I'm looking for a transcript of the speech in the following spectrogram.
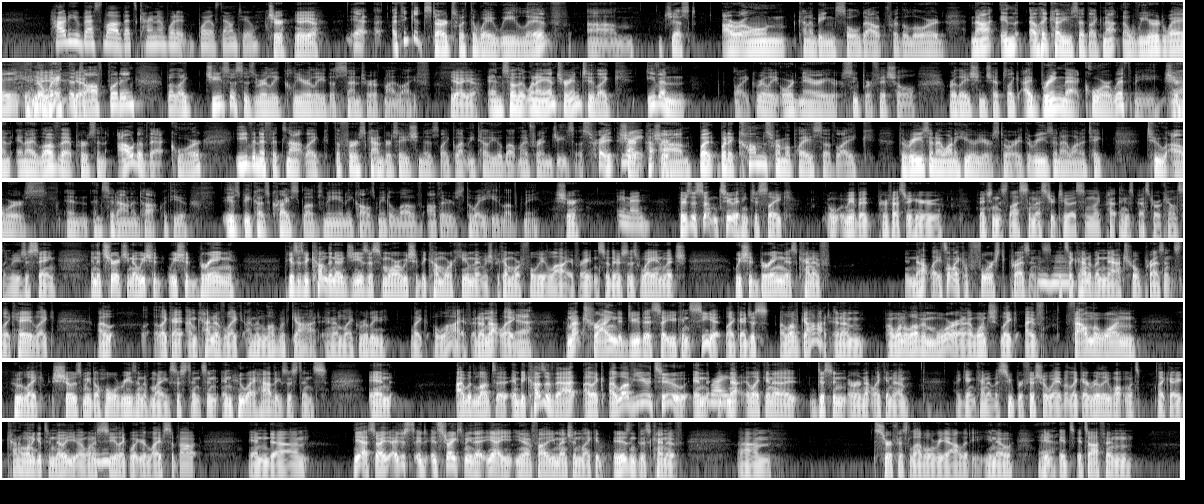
how do you best love that's kind of what it boils down to Sure. Yeah, yeah. Yeah, I think it starts with the way we live, um, just our own kind of being sold out for the Lord. Not in, I like how you said, like, not in a weird way, in Yeah, a yeah, way that's yeah. off putting, but like Jesus is really clearly the center of my life. Yeah, yeah. And so that when I enter into like even like really ordinary or superficial relationships, like I bring that core with me Sure. and and I love that person out of that core even if it's not like the first conversation is like let me tell you about my friend Jesus, right? Sure, Right. sure. Um, but but it comes from a place of like the reason I want to hear your story, the reason I want to take 2 hours and and sit down and talk with you is because Christ loves me and he calls me to love others the way he loved me. Sure. amen There's this something too. I think just like we have a professor here who mentioned this last semester to us in like I think it was pastoral counseling, but he was just saying in the church, you know, we should we should bring because as we come to know Jesus more, we should become more human. We should become more fully alive, right? And so there's this way in which we should bring this kind of not like it's not like a forced presence. Mm-hmm. It's like kind of a natural presence. Like, hey, like I like I, I'm kind of like I'm in love with God and I'm like really like alive. And I'm not like Yeah. I'm not trying to do this so you can see it. Like I just I love God and I'm I want to love him more and I want like I've found the one who like shows me the whole reason of my existence and, and who I have existence. And I would love to and because of that, I like I love you too. And Right. not like in a distant or not like in a again kind of a superficial way, but like I really want what's like I kind of want to get to know you. I want to see like what your life's about. And um yeah, so I, I just it, it strikes me that yeah, you, you know, Father, you mentioned like it, it isn't this kind of um, surface level reality. You know, Yeah. it, it's it's often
